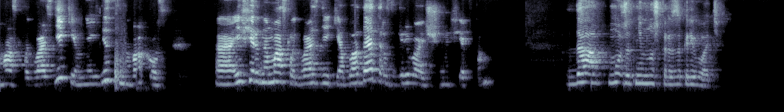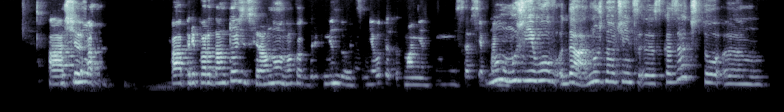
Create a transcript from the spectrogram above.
масла гвоздики. У меня единственный вопрос. Э, эфирное масло гвоздики обладает разогревающим эффектом? Да, может немножко разогревать. А, все, а, а при пародонтозе все равно оно как бы рекомендуется. Мне вот этот момент не совсем понятен. Ну, мы же его, да, нужно очень э, сказать, что, эм,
